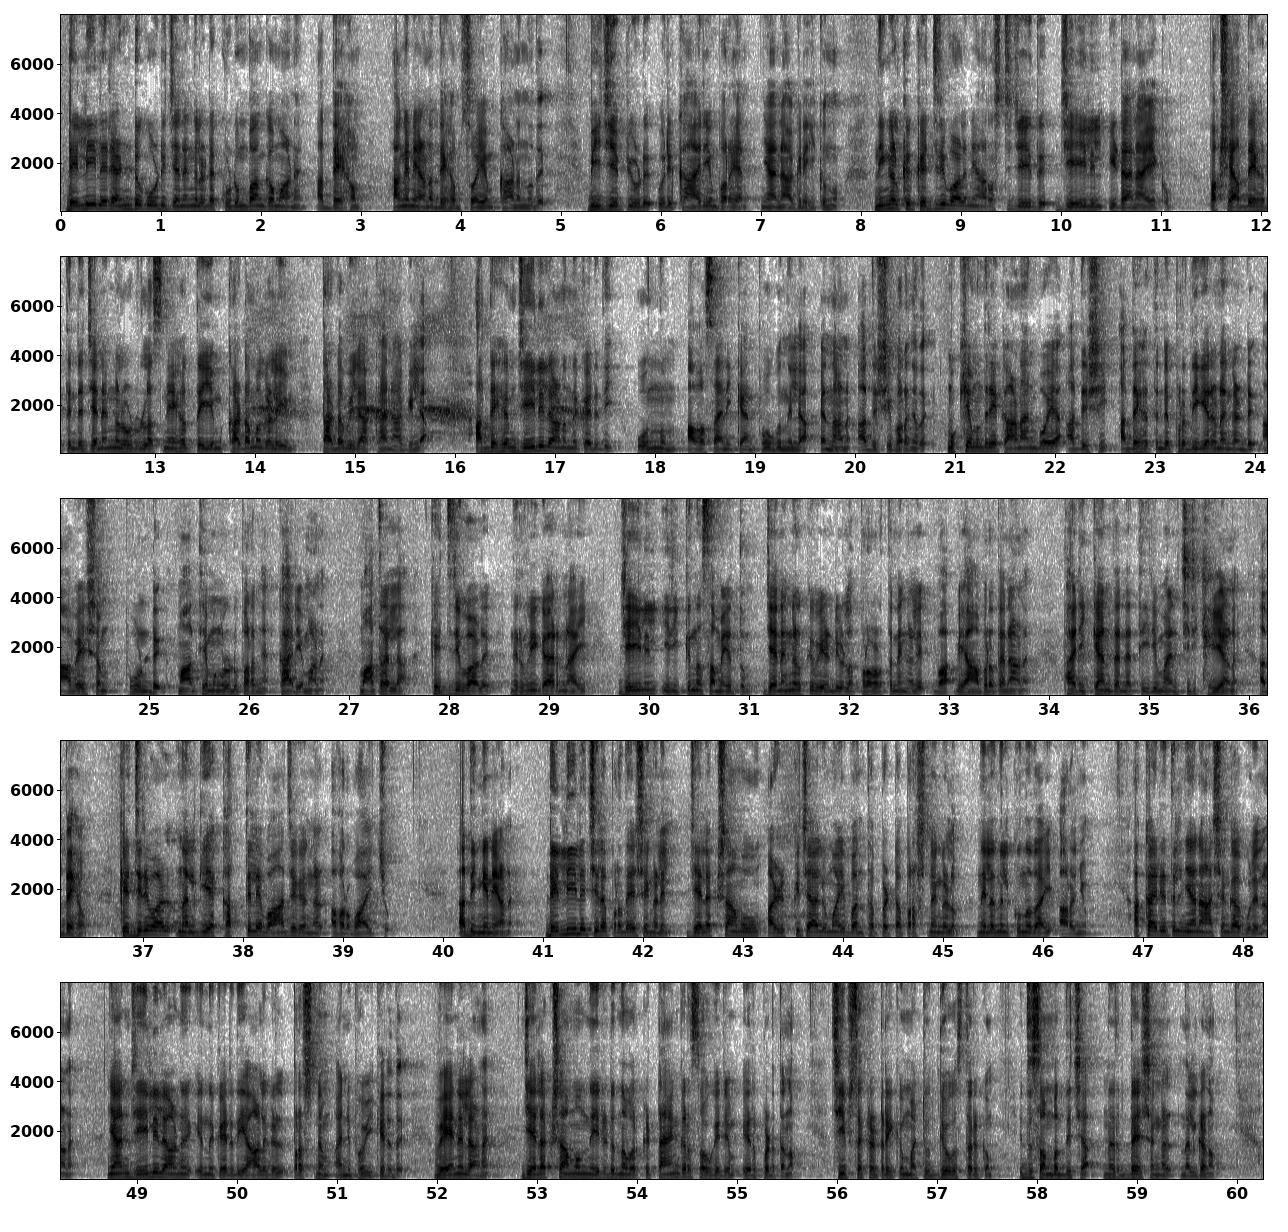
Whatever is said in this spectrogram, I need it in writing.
ഡൽഹിയിലെ രണ്ട് കോടി ജനങ്ങളുടെ കുടുംബാംഗമാണ് അദ്ദേഹം. അങ്ങനെയാണ് അദ്ദേഹം സ്വയം കാണുന്നത്. ബി ജെ പിയോട് ഒരു കാര്യം പറയാൻ ഞാൻ ആഗ്രഹിക്കുന്നു. നിങ്ങൾക്ക് കെജ്രിവാളിനെ അറസ്റ്റ് ചെയ്ത് ജയിലിൽ ഇടാനായേക്കും. പക്ഷേ അദ്ദേഹത്തിന്റെ ജനങ്ങളോടുള്ള സ്നേഹത്തെയും കടമകളെയും തടവിലാക്കാനാകില്ല. അദ്ദേഹം ജയിലിലാണെന്ന് കരുതി ഒന്നും അവസാനിക്കാൻ പോകുന്നില്ല എന്നാണ് അതിഷി പറഞ്ഞത്. മുഖ്യമന്ത്രിയെ കാണാൻ പോയ അതിഷി അദ്ദേഹത്തിന്റെ പ്രതികരണം കണ്ട് ആവേശം പൂണ്ട് മാധ്യമങ്ങളോട് പറഞ്ഞ കാര്യമാണ്. മാത്രമല്ല കെജ്രിവാൾ നിർവികാരനായി ജയിലിൽ ഇരിക്കുന്ന സമയത്തും ജനങ്ങൾക്ക് വേണ്ടിയുള്ള പ്രവർത്തനങ്ങളിൽ വ്യാപൃതനാണ്. ഭരിക്കാൻ തന്നെ തീരുമാനിച്ചിരിക്കുകയാണ് അദ്ദേഹം. കെജ്രിവാൾ നൽകിയ കത്തിലെ വാചകങ്ങൾ അവർ വായിച്ചു. അതിങ്ങനെയാണ്. ഡൽഹിയിലെ ചില പ്രദേശങ്ങളിൽ ജലക്ഷാമവും അഴുക്കുചാലുമായി ബന്ധപ്പെട്ട പ്രശ്നങ്ങളും നിലനിൽക്കുന്നതായി അറിഞ്ഞു. അക്കാര്യത്തിൽ ഞാൻ ആശങ്കാകുലനാണ്. ഞാൻ ജയിലിലാണ് എന്ന് കരുതിയ ആളുകൾ പ്രശ്നം അനുഭവിക്കരുത്. വേനലാണ്. ജലക്ഷാമം നേരിടുന്നവർക്ക് ടാങ്കർ സൗകര്യം ഏർപ്പെടുത്തണം. ചീഫ് സെക്രട്ടറിക്കും മറ്റുദ്യോഗസ്ഥർക്കും ഇത് സംബന്ധിച്ച നിർദ്ദേശങ്ങൾ നൽകണം.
